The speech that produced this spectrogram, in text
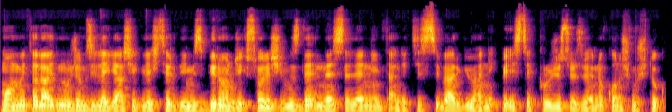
Muhammed Ali Aydın hocamız ile gerçekleştirdiğimiz bir önceki söyleşimizde nesnelerin interneti, siber güvenlik ve istek projesi üzerine konuşmuştuk.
